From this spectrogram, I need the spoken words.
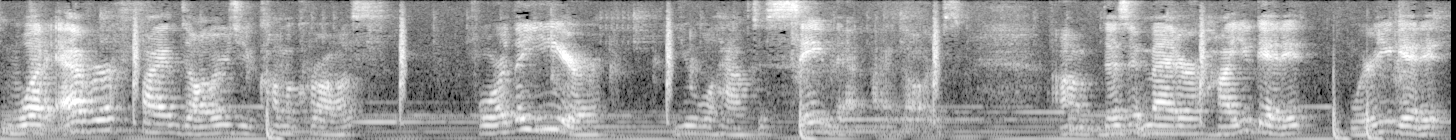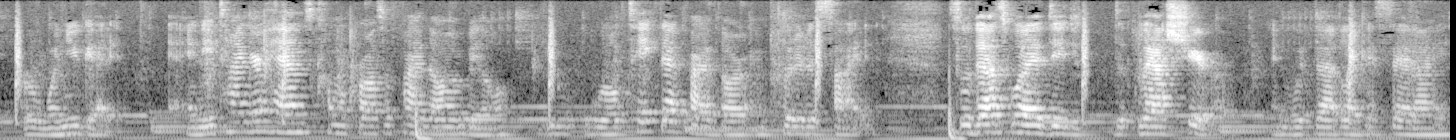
whatever $5 you come across for the year, you will have to save that $5. Um, doesn't matter how you get it, where you get it, or when you get it. Anytime your hands come across a $5 bill, you will take that $5 and put it aside. So that's what I did last year. And with that, like I said, I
